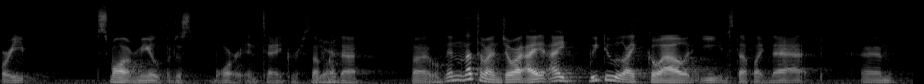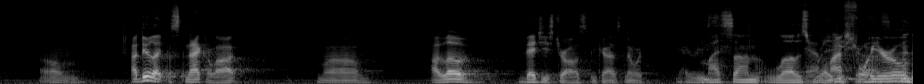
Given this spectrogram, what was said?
or eat smaller meals, but just more intake or stuff Yeah. like that. But then not to enjoy. I, I we do like go out and eat and stuff like that, and um, I do like to snack a lot. Um, I love veggie straws. If you guys know what. Have you My son loves Yeah, Reggie my four-year-old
